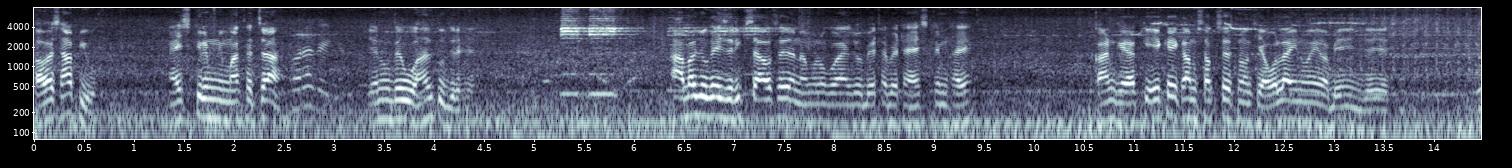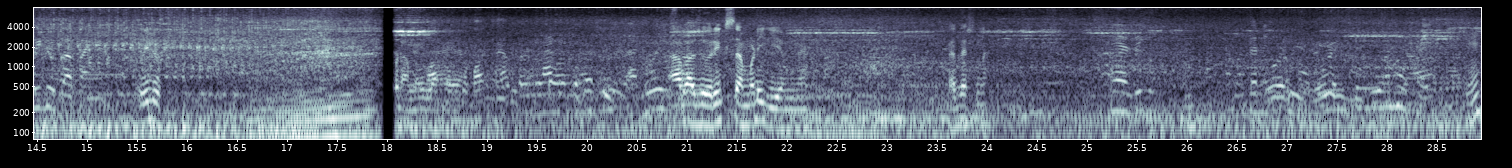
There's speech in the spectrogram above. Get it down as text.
હવે ચા પીવું. આઈસ્ક્રીમની માથે ચા. એનું તો એવું હાલતું જ રહે. આ બાજુ ગઈ રિક્ષા આવશે અને અમે લોકો જો બેઠા બેઠા આઈસ્ક્રીમ ખાઈએ કારણ કે આખી એક કામ સક્સેસ ન થયા. ઓલા એનું આવ્યા બેન જઈએ છીએ. આ બાજુ રિક્ષા મળી ગઈ અમને. કદાચના હે હમ?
